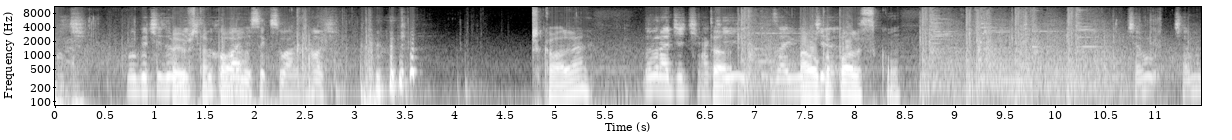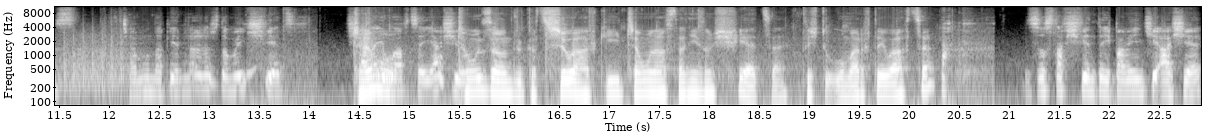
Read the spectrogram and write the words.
Chodź. Mogę ci już zrobić ta wychowanie pora. seksualne, chodź. W szkole? Dobra, dzieciaki, To Mało zajmijcie... po polsku. Czemu, czemu, s- czemu napierdalasz do moich świec? Czemu? W ławce, Jasiu. Czemu są tylko trzy ławki i czemu na ostatniej są świece? Ktoś tu umarł w tej ławce? Zostaw świętej pamięci Asię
